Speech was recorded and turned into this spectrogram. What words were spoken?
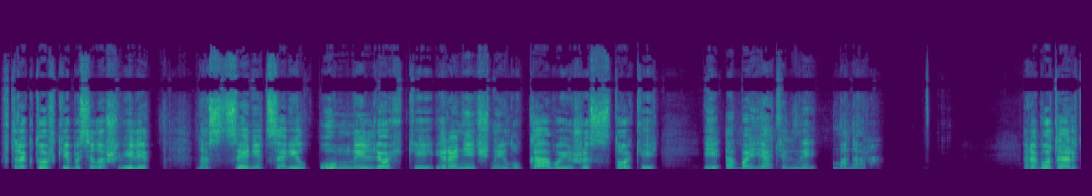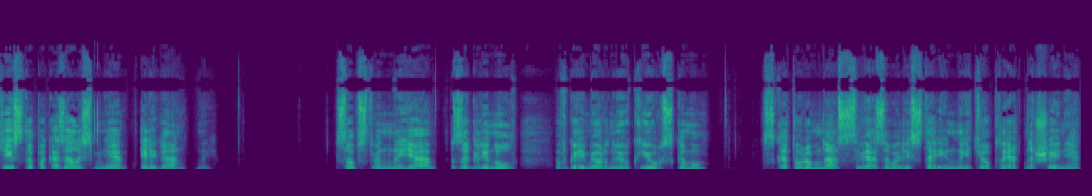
В трактовке Басилашвили на сцене царил умный, легкий, ироничный, лукавый, жестокий и обаятельный монарх. Работа артиста показалась мне элегантной. Собственно, я заглянул в гримерную к Юрскому, с которым нас связывали старинные теплые отношения,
